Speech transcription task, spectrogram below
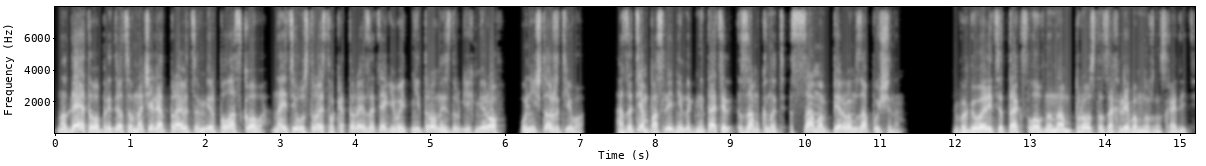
Но для этого придется вначале отправиться в мир Полоскова, найти устройство, которое затягивает нейтроны из других миров, уничтожить его, а затем последний нагнетатель замкнуть с самым первым запущенным. Вы говорите так, словно нам просто за хлебом нужно сходить.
